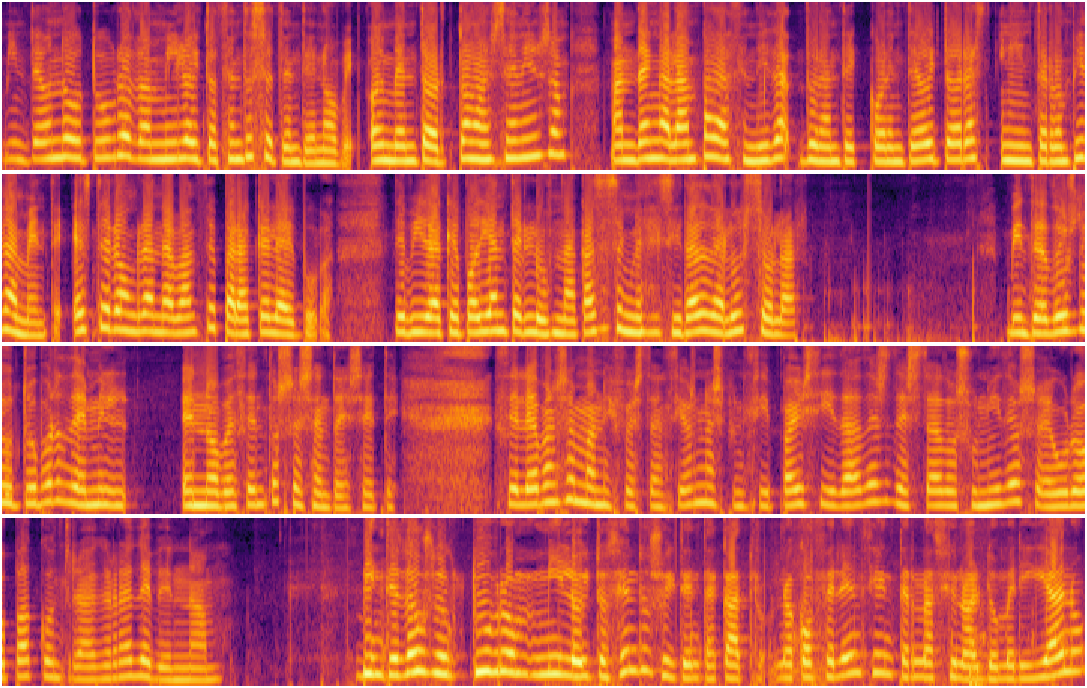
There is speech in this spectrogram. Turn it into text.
21 de outubro de 1879, o inventor Thomas Edison mantén a lámpara acendida durante 48 horas ininterrompidamente. Este era un grande avance para aquela época, debido a que podían ter luz na casa sen necesidade da luz solar. 22 de outubro de 1967. Celebranse manifestacións nas principais cidades de Estados Unidos e Europa contra a guerra de Vietnam. 22 de outubro 1884, na Conferencia Internacional do Meridiano,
